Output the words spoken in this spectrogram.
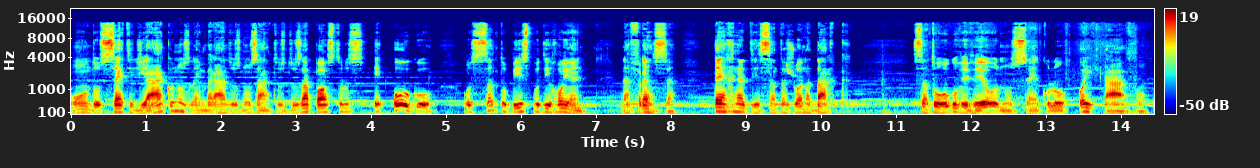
um dos sete diáconos lembrados nos Atos dos Apóstolos, e Hugo, o santo bispo de Royan, na França, terra de Santa Joana d'Arc. Santo Hugo viveu no século VIII.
